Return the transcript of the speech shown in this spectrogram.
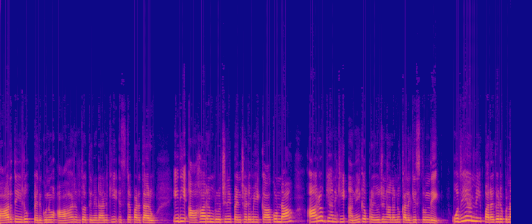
భారతీయులు పెరుగును ఆహారంతో తినడానికి ఇష్టపడతారు. ఇది ఆహారం రుచిని పెంచడమే కాకుండా ఆరోగ్యానికి అనేక ప్రయోజనాలను కలిగిస్తుంది. ఉదయాన్నే పరగడుపున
